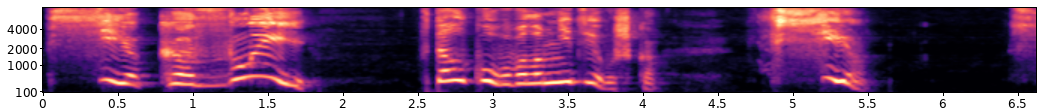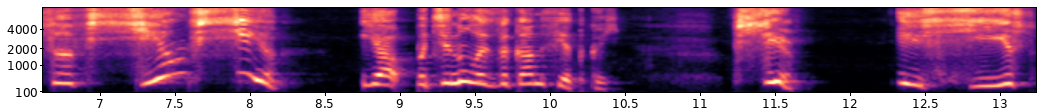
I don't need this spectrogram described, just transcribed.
Все козлы!» Втолковывала мне девушка. «Все! Совсем все!» Я потянулась за конфеткой. «Все! И хис,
